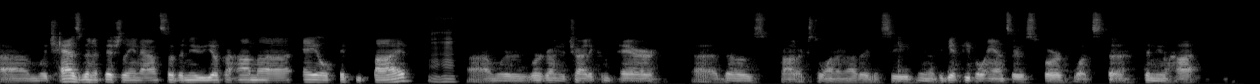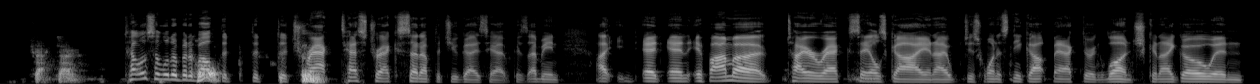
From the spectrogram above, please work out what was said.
um, which has been officially announced. So the new Yokohama A055. Mm-hmm. Um, we're, we're going to try to compare uh, those products to one another to see, you know, to get people answers for what's the, the new hot track tire. Tell us a little bit about the, the, the, track test track setup that you guys have, because I mean, I and, and if I'm a tire rack sales guy and I just want to sneak out back during lunch, can I go and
